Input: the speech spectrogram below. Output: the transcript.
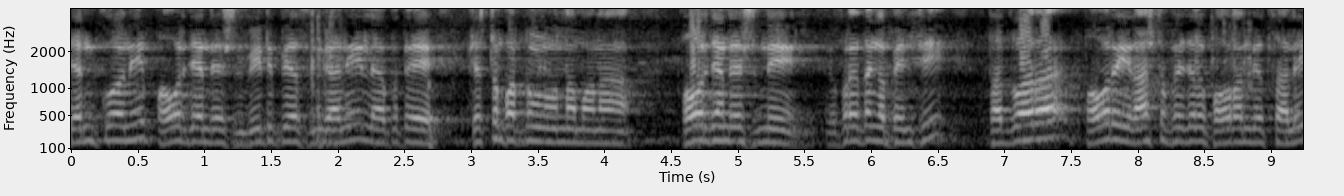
జెన్కోని పవర్ జనరేషన్ వీటీపీఎస్ని కానీ లేకపోతే కృష్ణపట్నంలో ఉన్న మన పవర్ జనరేషన్ని విపరీతంగా పెంచి తద్వారా పవర్ ఈ రాష్ట్ర ప్రజలకు పవర్ అందించాలి.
